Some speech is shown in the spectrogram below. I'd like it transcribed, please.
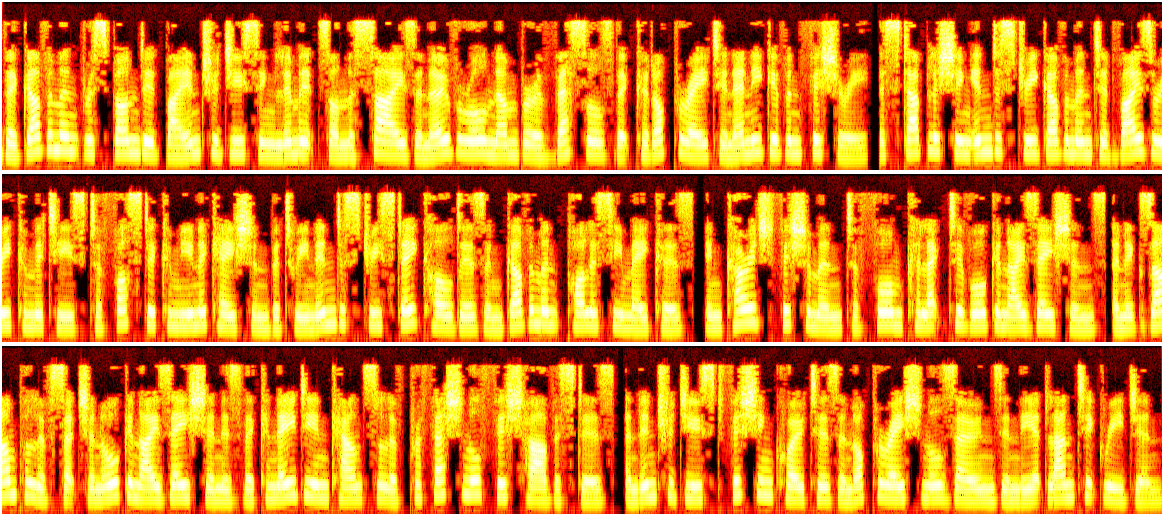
The government responded by introducing limits on the size and overall number of vessels that could operate in any given fishery, establishing industry government advisory committees to foster communication between industry stakeholders and government policy makers, encouraged fishermen to form collective organizations an example of such an organization is the Canadian Council of Professional Fish Harvesters, and introduced fishing quotas and operational zones in the Atlantic region.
